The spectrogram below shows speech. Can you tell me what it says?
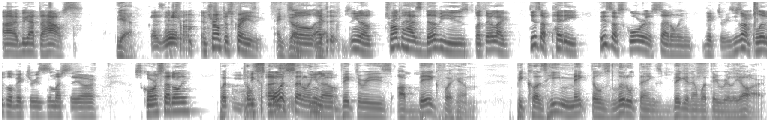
all right, we got the house. Yeah. That's it. Trump and Trump is crazy. And Trump, so at yeah. the, you know, Trump has W's, but they're like these are petty. These are score settling victories. These aren't political victories as much as they are score settling. But mm-hmm. those Because, score settling you know- victories are big for him because he make those little things bigger than what they really are.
